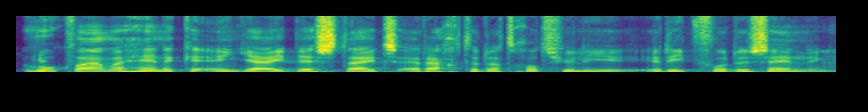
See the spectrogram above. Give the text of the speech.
Hoe kwamen Henneke en jij destijds erachter dat God jullie riep voor de zending?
